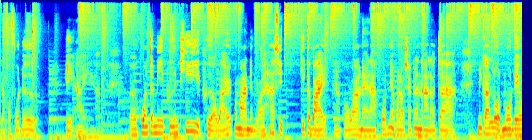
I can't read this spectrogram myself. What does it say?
แล้วก็โฟลเดอร์ AI นะครับเออควรจะมีพื้นที่เผื่อไว้ประมาณ 150 กิกะไบต์นะเพราะว่าในอนาคตเนี่ยพอเราใช้ไปนานๆเราจะมีการโหลดโมเดล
